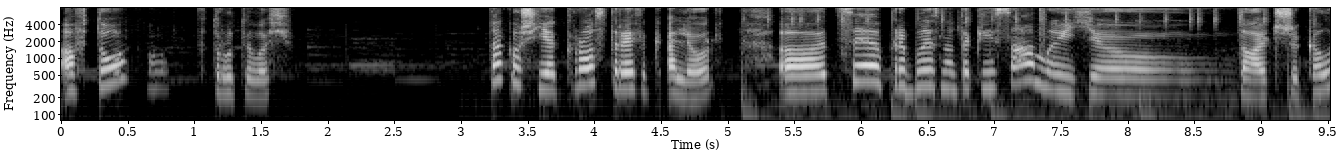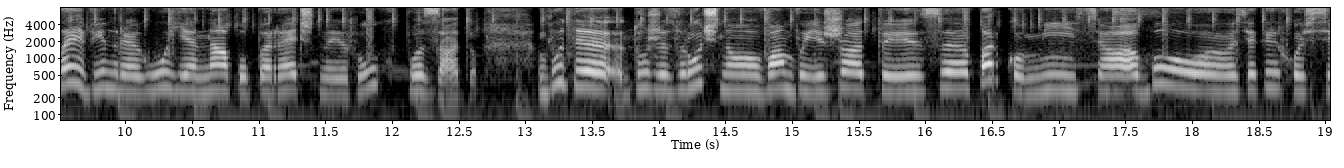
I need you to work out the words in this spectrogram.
Авто втрутилось. Також є Cross Traffic Alert. Це приблизно такий самий е, датчик, але він реагує на поперечний рух позаду. Буде дуже зручно вам виїжджати з парку місця або з якихось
